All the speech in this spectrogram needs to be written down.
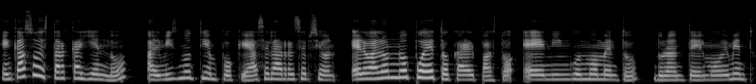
En caso de estar cayendo al mismo tiempo que hace la recepción, el balón no puede tocar el pasto en ningún momento durante el movimiento.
